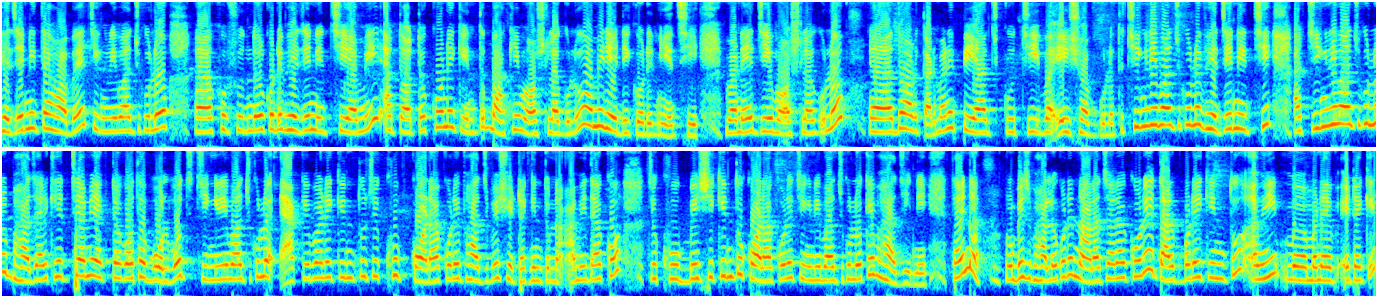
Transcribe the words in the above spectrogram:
ভেজে নিতে হবে। চিংড়ি মাছগুলো খুব সুন্দর করে ভেজে নিচ্ছি আমি, আর ততক্ষণে কিন্তু বাকি মশলাগুলো আমি রেডি করে নিয়েছি। মানে যে মশলাগুলো দরকার মানে পেঁয়াজ কুচি বা এই সবগুলো। তো চিংড়ি মাছগুলো ভেজে নিচ্ছি, আর চিংড়ি মাছগুলো ভাজার ক্ষেত্রে আমি একটা কথা বলব চিংড়ি মাছগুলো একেবারে কিন্তু যে খুব কড়া করে ভাজবে সেটা কিন্তু না। আমি দেখো যে খুব বেশি কিন্তু কড়া করে চিংড়ি মাছগুলোকে ভাজিনি, তাই না? বেশ ভালো করে নাড়াচাড়া করে তারপরে কিন্তু আমি মানে এটাকে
